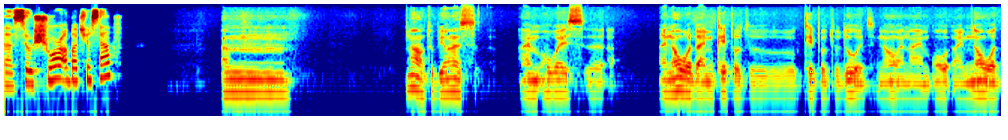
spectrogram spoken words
uh, so sure about yourself? Um, no, to be honest, I'm always uh, I know what I'm capable to capable to do it, you know, and I'm I know what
